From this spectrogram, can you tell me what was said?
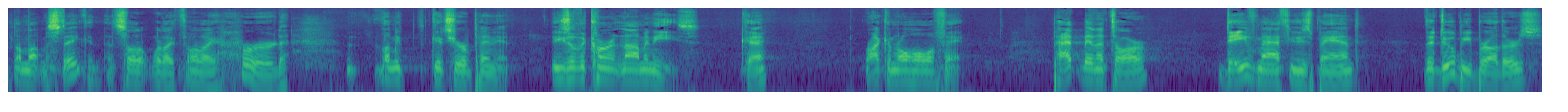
If I'm not mistaken. That's what I thought I heard. Let me get your opinion. These are the current nominees. Okay, Rock and Roll Hall of Fame: Pat Benatar, Dave Matthews Band, the Doobie Brothers,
